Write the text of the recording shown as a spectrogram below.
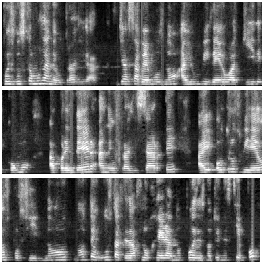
Pues buscamos la neutralidad. Ya sabemos, ¿no? Hay un video aquí de cómo aprender a neutralizarte. Hay otros videos por si no, no te gusta, te da flojera, no puedes, no tienes tiempo,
